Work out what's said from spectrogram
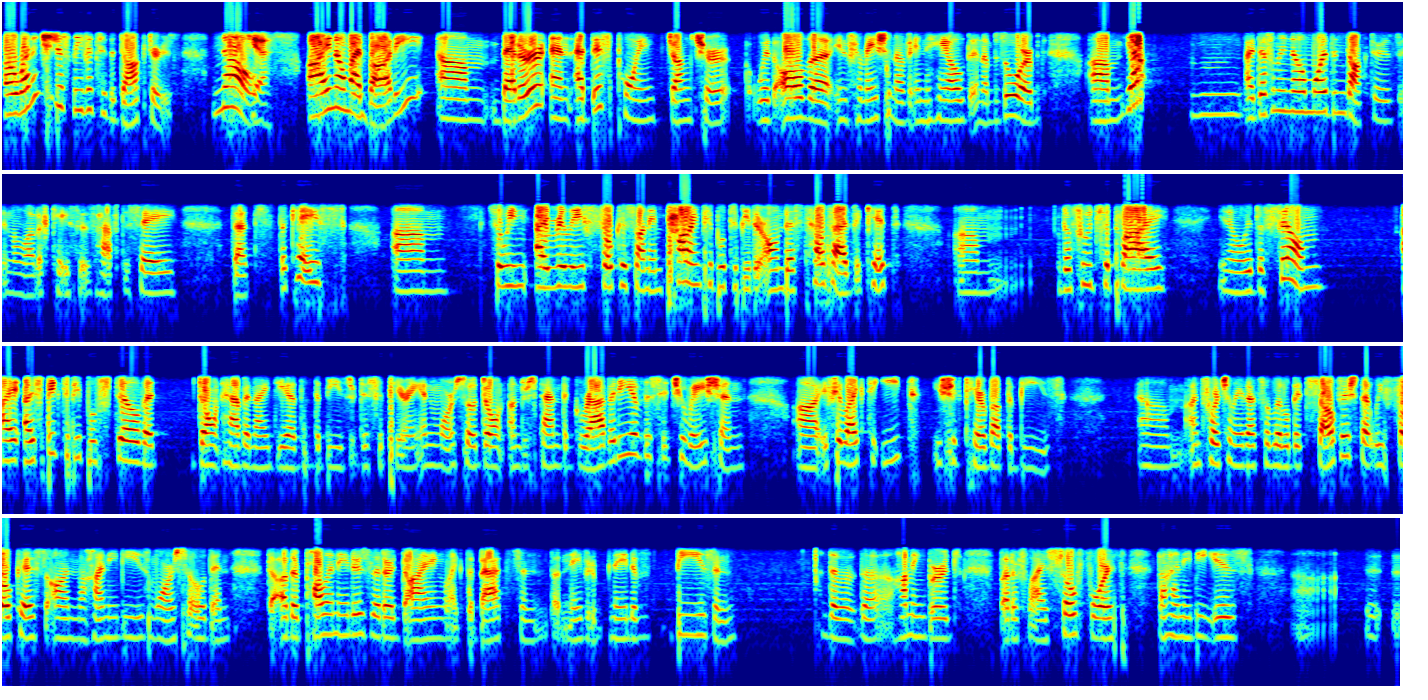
oh, why don't you just leave it to the doctors? No, Yes. I know my body um, better, and at this point juncture, with all the information I've inhaled and absorbed, um, yeah, mm, I definitely know more than doctors in a lot of cases. Have to say, that's the case. Um, so we, I really focus on empowering people to be their own best health advocate. Um, the food supply, you know, with the film, I, I speak to people still that don't have an idea that the bees are disappearing and more so don't understand the gravity of the situation. Uh, if you like to eat, you should care about the bees. Um, unfortunately, that's a little bit selfish that we focus on the honeybees more so than the other pollinators that are dying, like the bats and the native native bees and the the hummingbirds, butterflies, so forth. The honeybee is uh,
